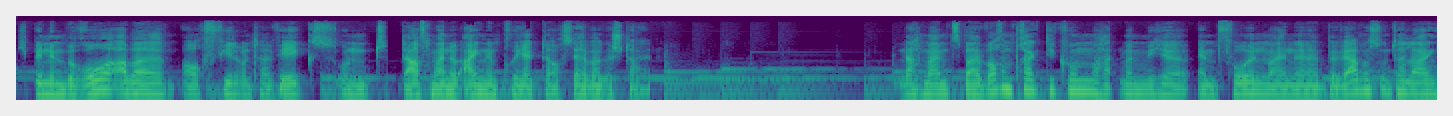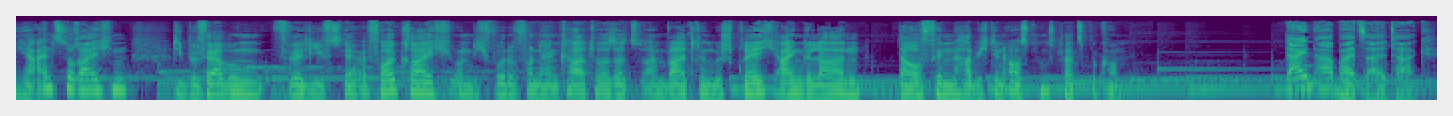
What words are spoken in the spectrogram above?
Ich bin im Büro aber auch viel unterwegs und darf meine eigenen Projekte auch selber gestalten. Nach meinem Zwei-Wochen-Praktikum hat man mir empfohlen, meine Bewerbungsunterlagen hier einzureichen. Die Bewerbung verlief sehr erfolgreich und ich wurde von Herrn Karthauser zu einem weiteren Gespräch eingeladen. Daraufhin habe ich den Ausbildungsplatz bekommen. Dein Arbeitsalltag.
